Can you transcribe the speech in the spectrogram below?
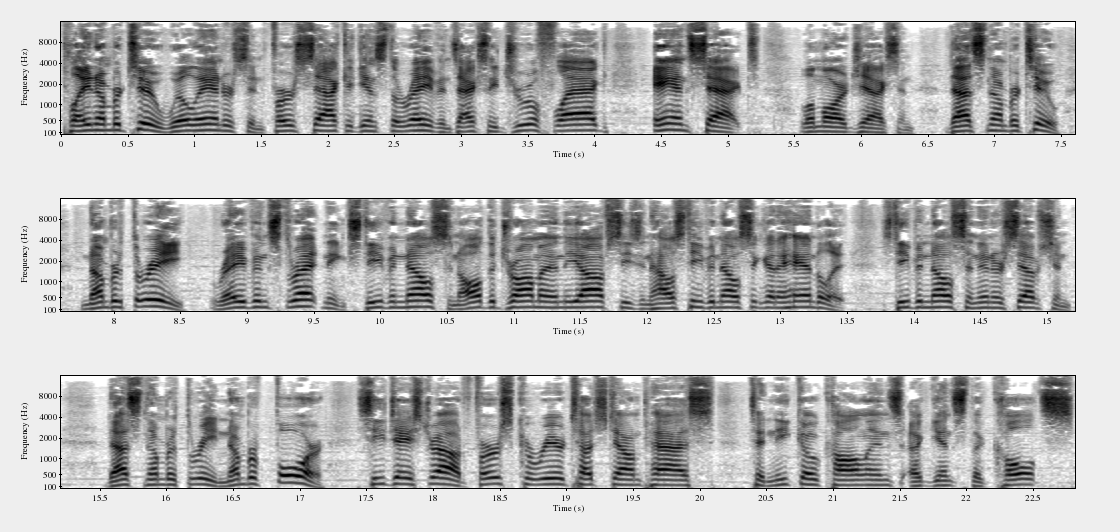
Play number two, Will Anderson, first sack against the Ravens, actually drew a flag and sacked Lamar Jackson. That's number two. Number three, Ravens threatening. Steven Nelson, all the drama in the offseason. How's Steven Nelson going to handle it? Steven Nelson interception. That's number three. Number four, CJ Stroud, first career touchdown pass to Nico Collins against the Colts,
